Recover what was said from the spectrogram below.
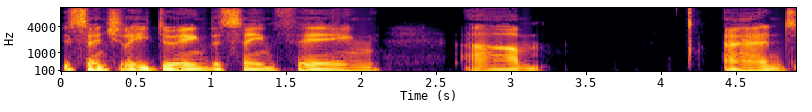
essentially doing the same thing. Um, and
